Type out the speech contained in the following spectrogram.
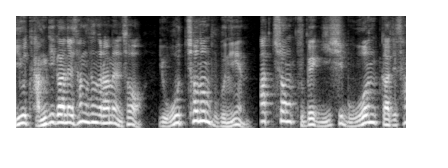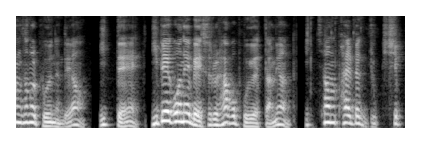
이후 단기간에 상승을 하면서 이 5,000원 부근인 4,925원까지 상승을 보였는데요. 이때 200원의 매수를 하고 보유했다면 2,860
